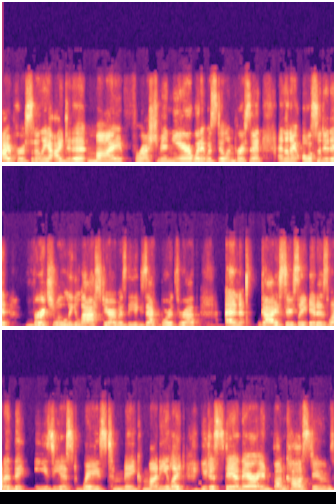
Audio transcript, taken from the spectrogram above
I personally, I did it my freshman year when it was still in person. And then I also did it virtually last year. I was the exec boards rep. And guys, seriously, it is one of the easiest ways to make money. Like you just stand there in fun costumes,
